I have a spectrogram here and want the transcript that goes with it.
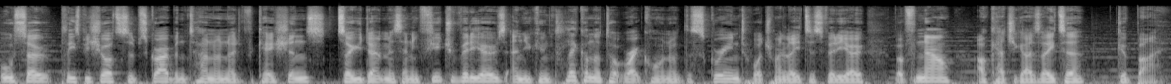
also, please be sure to subscribe and turn on notifications so you don't miss any future videos and you can click on the top right corner of the screen to watch my latest video. But for now, I'll catch you guys later. Goodbye.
